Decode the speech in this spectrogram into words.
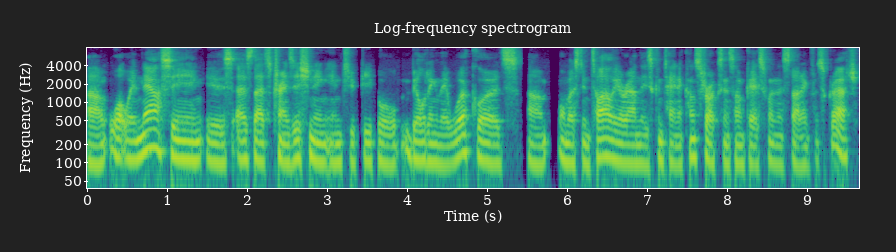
Um, what we're now seeing is as that's transitioning into people building their workloads um, almost entirely around these container constructs, in some case when they're starting from scratch,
